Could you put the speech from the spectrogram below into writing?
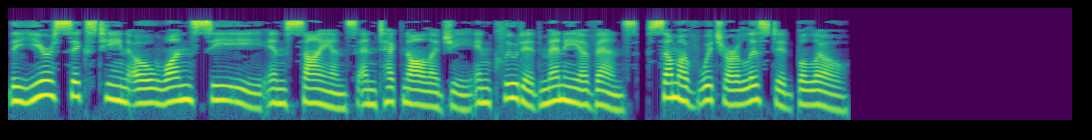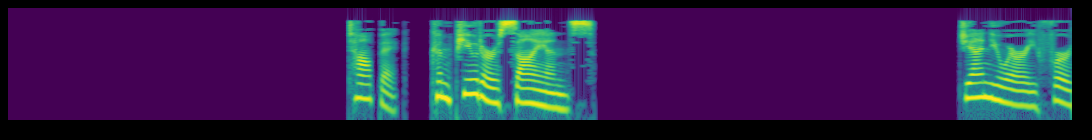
The year 1601 CE in science and technology included many events, some of which are listed below. Computer science. January 1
